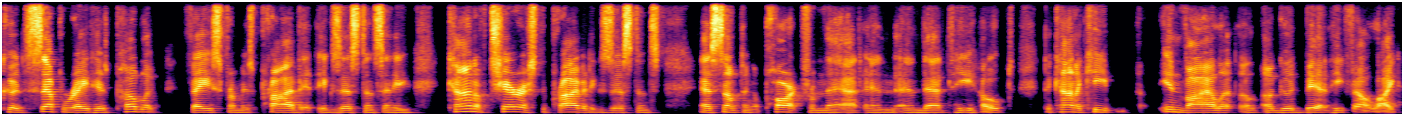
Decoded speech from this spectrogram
could separate his public face from his private existence. And he kind of cherished the private existence as something apart from that and and that he hoped to kind of keep inviolate a, a good bit. He felt like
